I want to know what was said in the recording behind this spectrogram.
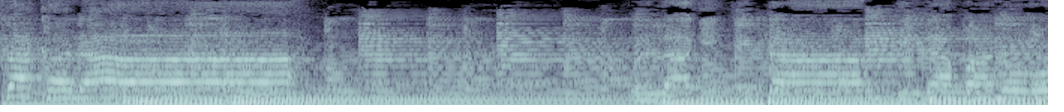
ka na? Palagi kitang pinapanood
